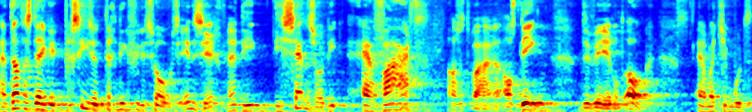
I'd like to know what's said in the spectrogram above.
En dat is denk ik precies een techniek-filosofisch inzicht. Hè? Die, die sensor die ervaart, als het ware, als ding, de wereld ook. En wat je moet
